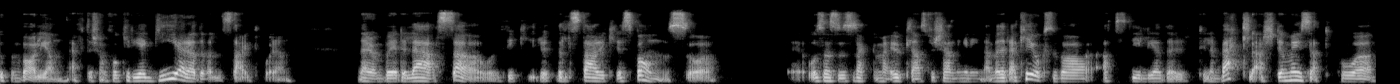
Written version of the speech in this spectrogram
uppenbarligen, eftersom folk reagerade väldigt starkt på den när de började läsa och fick väldigt stark respons. Och, och sen så sagt de här utlandsförsäljningen innan, men det där kan ju också vara att det leder till en backlash. Det har man ju sett på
